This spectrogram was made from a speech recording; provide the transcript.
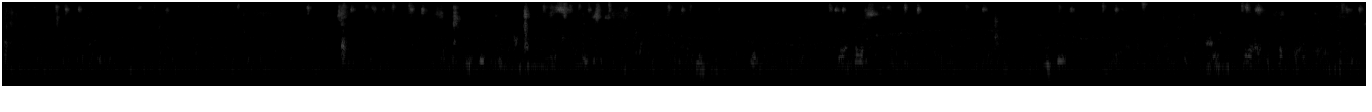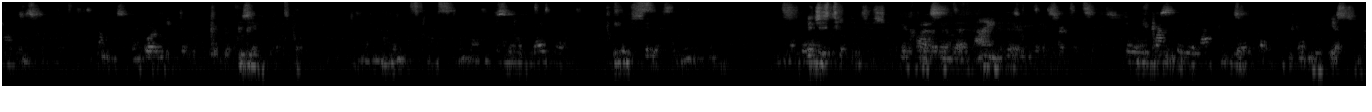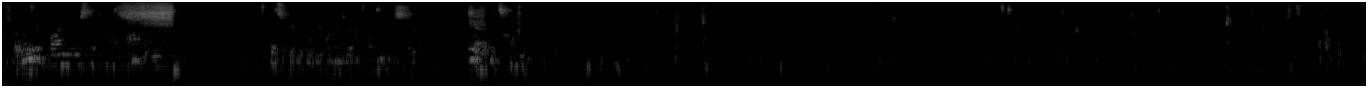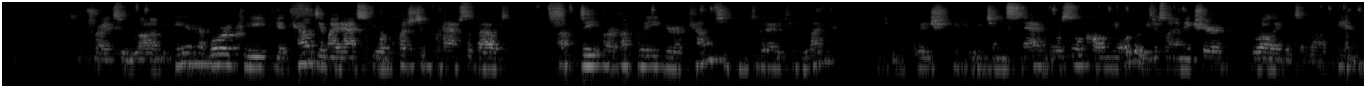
It just, class ends at nine, it starts at six. Yes. I wondered why you were so far along. That's okay, but we wanna do it for me, so. Yeah, that's fine. try to log in or create the account. It might ask you a question perhaps about update or upgrading your account. You can do that if you'd like. If you reach, if you reach any snag or so, call me over. We just wanna make sure we're all able to log in.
